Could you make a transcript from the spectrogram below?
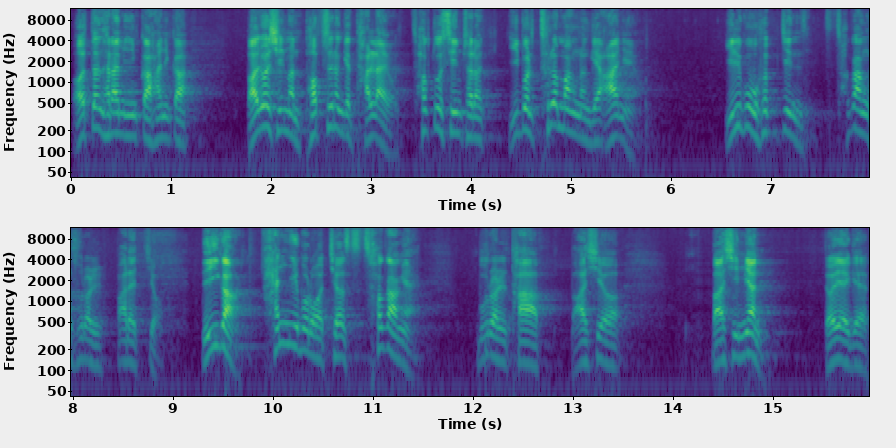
어떤 사람이니까 하니까 마조스님은 법 쓰는 게 달라요. 석두스님처럼 입을 틀어막는 게 아니에요. 일구 흡진 서강수를 말했죠. 네가 한 입으로 저 서강에 물을 다 마셔 마시면 너에게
